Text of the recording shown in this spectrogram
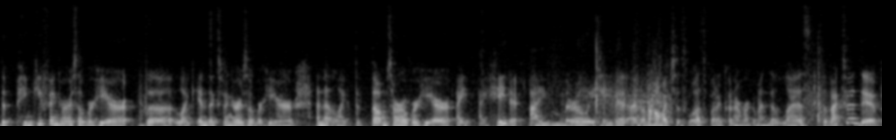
the pinky fingers over here the like index fingers over here and then like the thumbs are over here i i hate it i literally hate it i don't know how much this was but i couldn't recommend it less so back to a dip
